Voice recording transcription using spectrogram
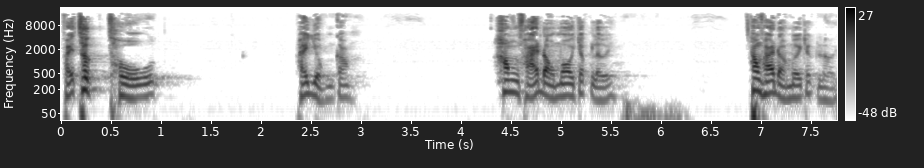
phải thực thụ, phải dụng công. Không phải đầu môi chất lưỡi. Không phải đầu môi chất lưỡi.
